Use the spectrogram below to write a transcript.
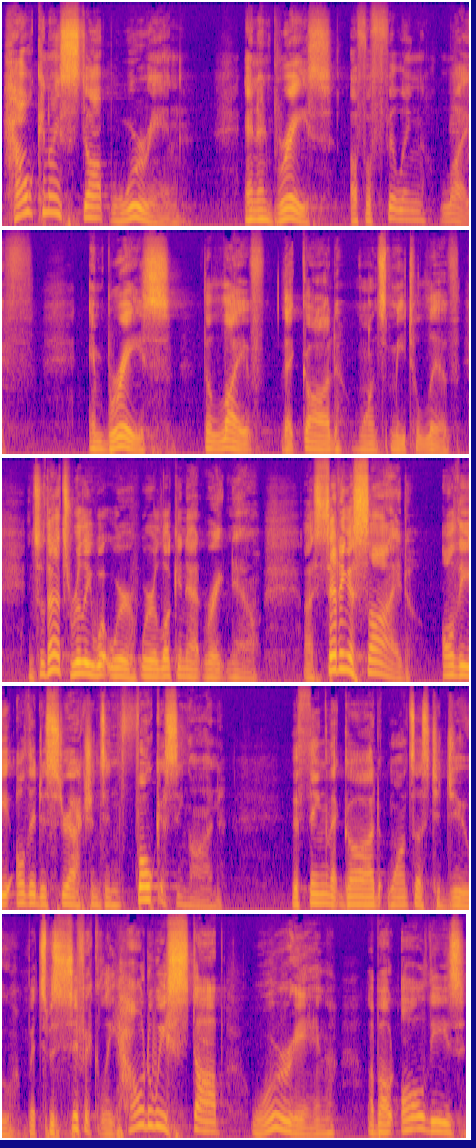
how can I stop worrying and embrace a fulfilling life? Embrace the life that God wants me to live. And so that's really what we're, we're looking at right now. Uh, setting aside all the, all the distractions and focusing on the thing that God wants us to do, but specifically, how do we stop worrying about all these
